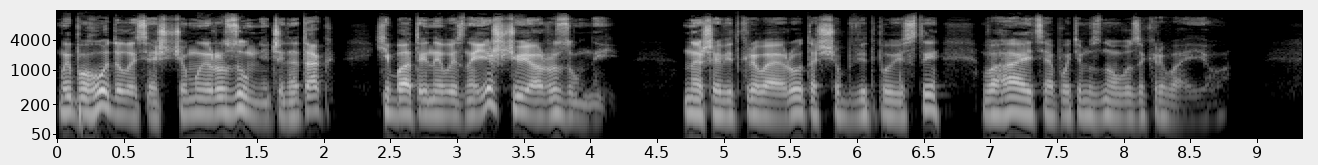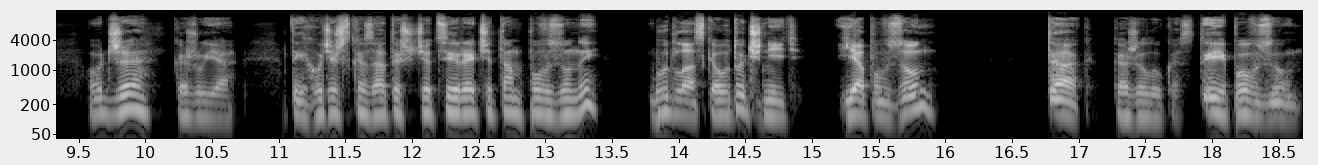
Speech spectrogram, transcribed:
Ми погодилися, що ми розумні, чи не так? Хіба ти не визнаєш, що я розумний? Неша відкриває рота, щоб відповісти, вагається, а потім знову закриває його. Отже, кажу я, ти хочеш сказати, що ці речі там повзуни? Будь ласка, уточніть, я повзун? Так, каже Лукас, ти повзун.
